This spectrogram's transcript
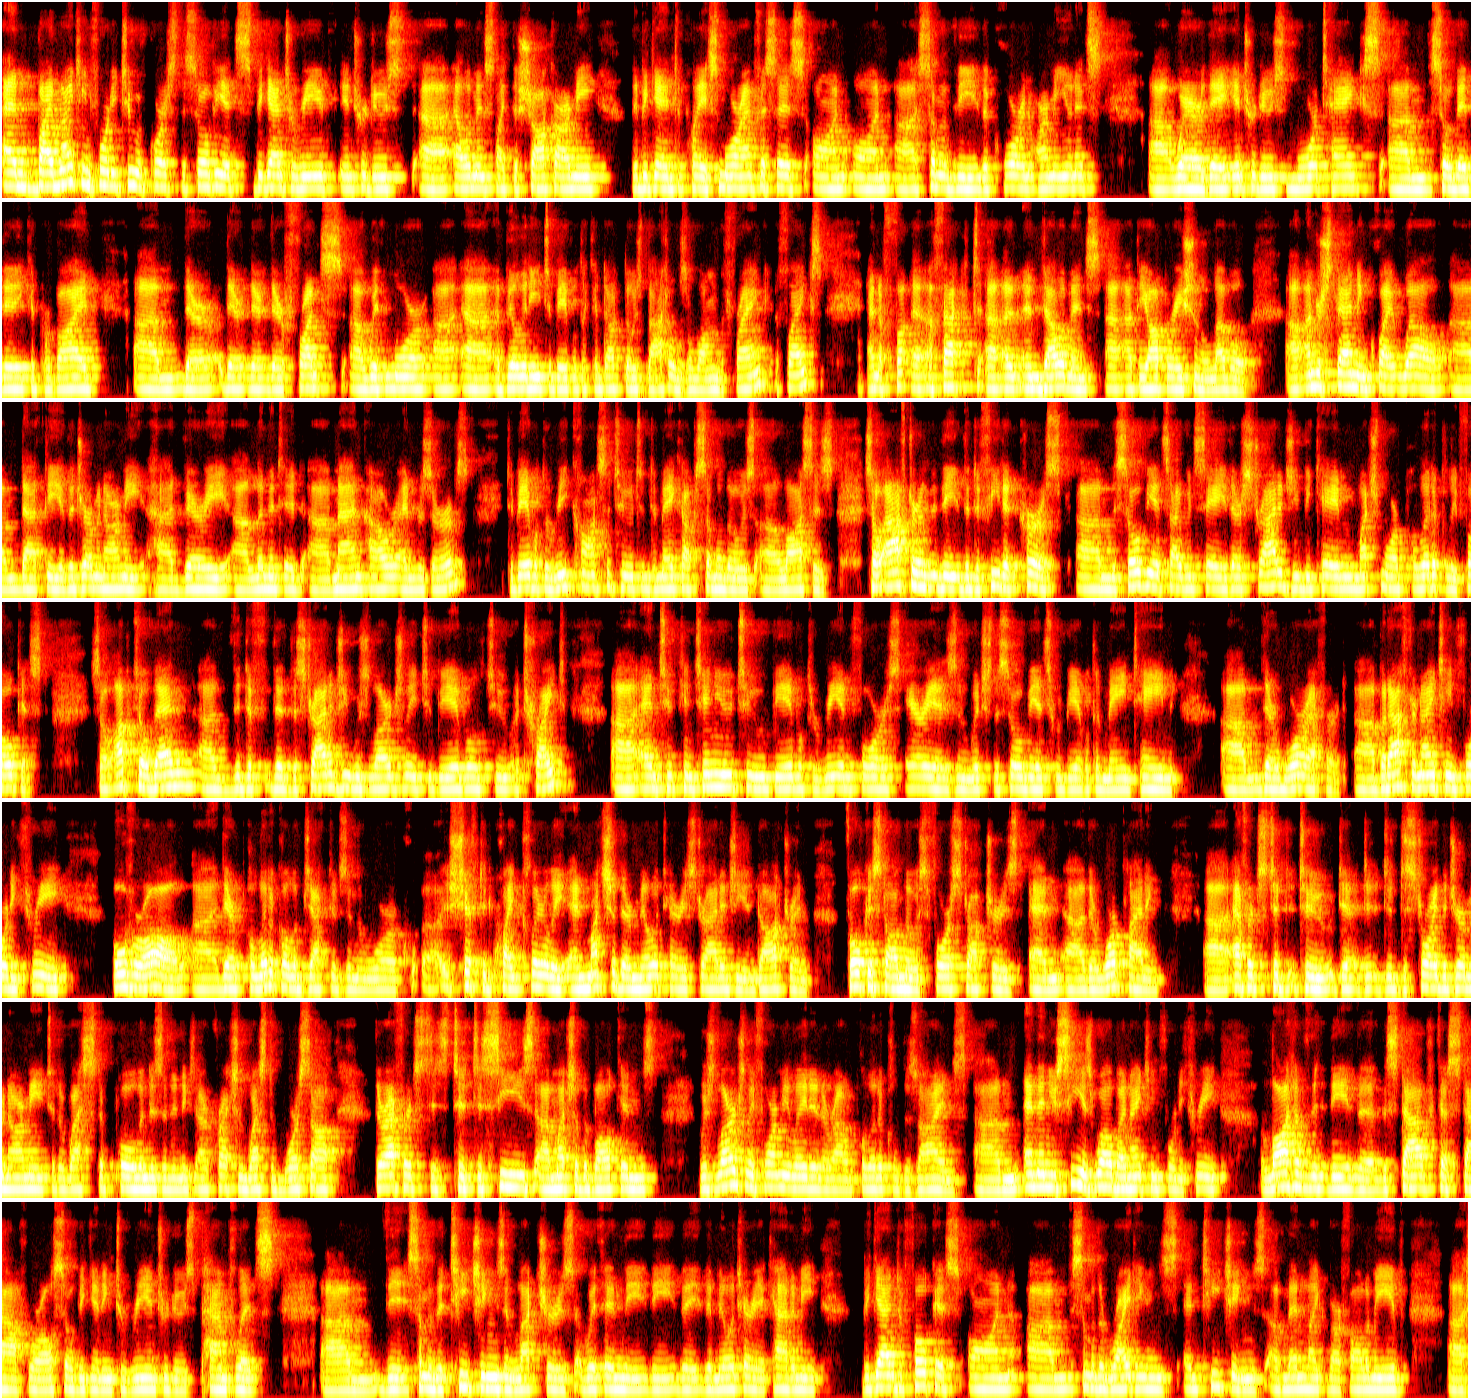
And by 1942, of course, the Soviets began to reintroduce uh, elements like the shock army, they began to place more emphasis on on uh, some of the the corps and army units, uh, where they introduced more tanks um, so that they could provide um, their their their their fronts uh, with more uh, uh, ability to be able to conduct those battles along the flank, flanks and affect uh, envelopments at the operational level. understanding quite well um, that the the German army had very limited manpower and reserves, to be able to reconstitute and to make up some of those uh, losses. So after the, the defeat at Kursk, um, the Soviets, I would say, their strategy became much more politically focused. So up till then, uh, the, the, the strategy was largely to be able to attrite uh, and to continue to be able to reinforce areas in which the Soviets would be able to maintain um, their war effort. Uh, but after 1943, overall, uh, their political objectives in the war uh, shifted quite clearly, and much of their military strategy and doctrine focused on those force structures and uh, their war planning. Uh, efforts to, to, to, to, destroy the German army to the west of Poland is an uh, correction west of Warsaw. Their efforts to, to, to seize uh, much of the Balkans was largely formulated around political designs. Um, and then you see as well by 1943 a lot of the the the, the Stavka staff were also beginning to reintroduce pamphlets. Um, the some of the teachings and lectures within the the the, the military academy began to focus on um, some of the writings and teachings of men like Varfolomeev, uh,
